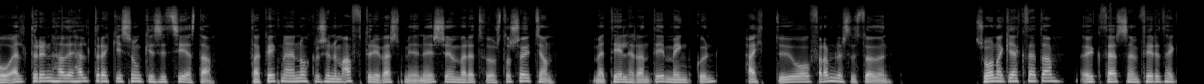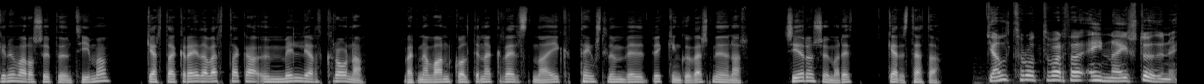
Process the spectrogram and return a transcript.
Og eldurinn hafði heldur ekki sungið sitt síðasta. Það kviknaði nokkru sinnum aftur í versmiðinni sem verið 2017 með tilherrandi mengun, hættu og framlegstustöðun. Svona gekk þetta, auk þess sem fyrirtækinu var á svipuðum tíma, gert að greiða verktaka um miljard króna vegna vangoldina greiðsna í tengslum við byggingu versmiðunar. Síðan um sumarið gerist þetta. Gjaldþrótt var það eina í stöðunni.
